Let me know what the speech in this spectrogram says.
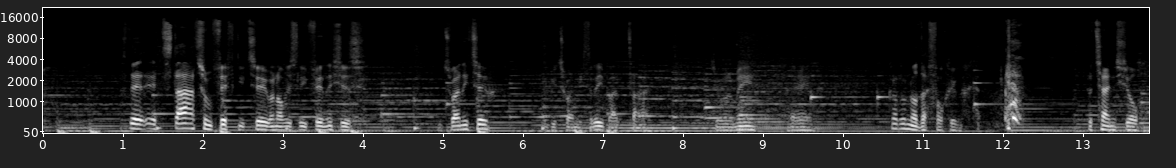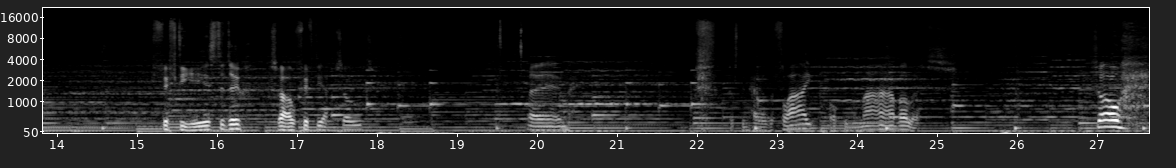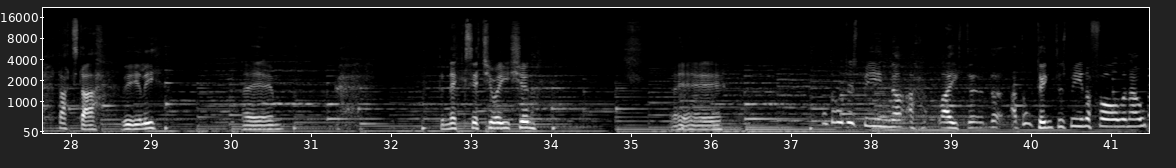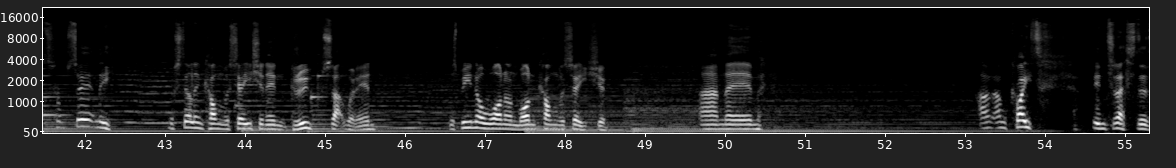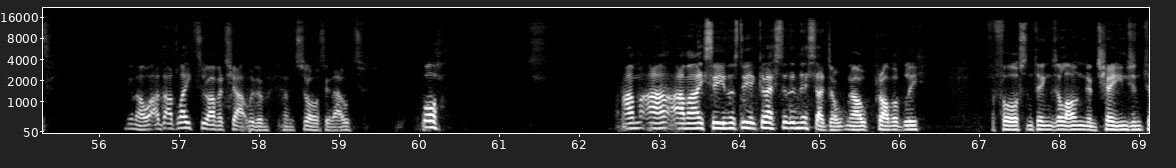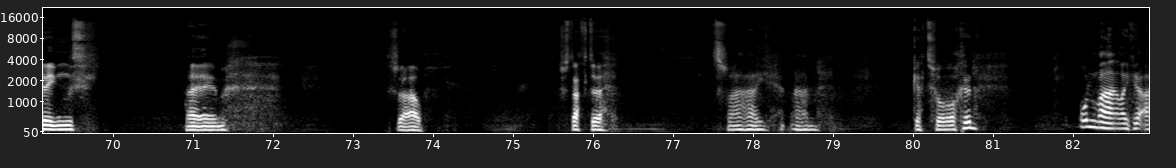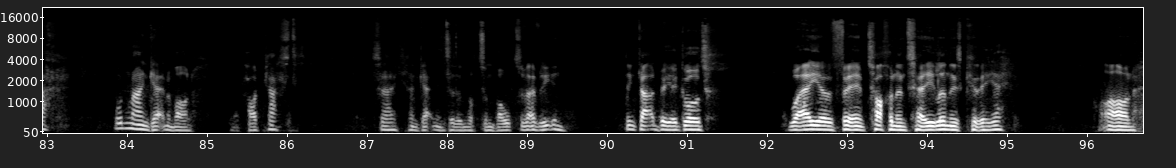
It starts from 52 and obviously finishes from 22, maybe 23 by the time. Do you know what I mean? Um, got another fucking potential 50 years to do. So 50 episodes. Um, fly, fucking marvellous. So that's that really. Um, the next situation. Uh, although there's been uh, like the, the, I don't think there's been a falling out. I'm certainly we're still in conversation in groups that we're in. There's been no one-on-one conversation, and um, I'm, quite interested. You know, I'd, I'd like to have a chat with him and sort it out, but. Am, am I seen as the aggressor in this? I don't know, probably. For forcing things along and changing things. Um, so, just have to try and get talking. Wouldn't mind, like, I wouldn't mind getting them on a podcast, say, and getting into the nuts and bolts of everything. I think that'd be a good way of um, topping and tailing his career on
